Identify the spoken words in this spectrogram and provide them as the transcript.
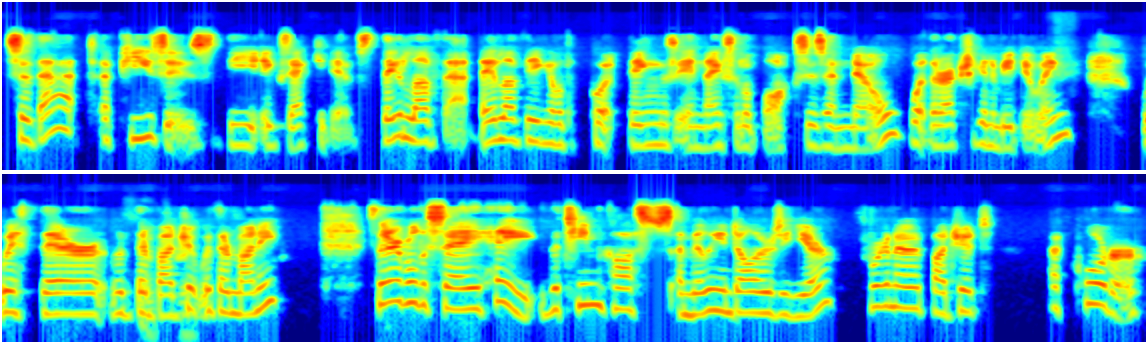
So that appeases the executives. They love that. They love being able to put things in nice little boxes and know what they're actually going to be doing with their with their That's budget, with their money. So they're able to say, hey, the team costs a million dollars a year. So we're going to budget a quarter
